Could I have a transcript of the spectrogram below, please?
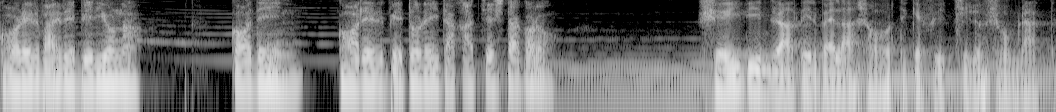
ঘরের বাইরে বেরিও না। কদিন ঘরের ভেতরেই থাকার চেষ্টা করো। সেই দিন রাতের বেলা শহর থেকে ফিরছিল সোমনাথ।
